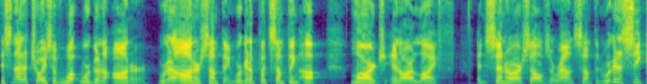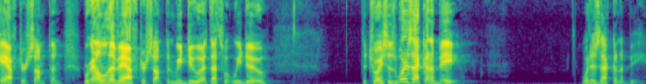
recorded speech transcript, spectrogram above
It's not a choice of what we're going to honor. We're going to honor something. We're going to put something up large in our life and center ourselves around something. We're going to seek after something. We're going to live after something. We do it. That's what we do. The choice is what is that going to be? What is that going to be?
